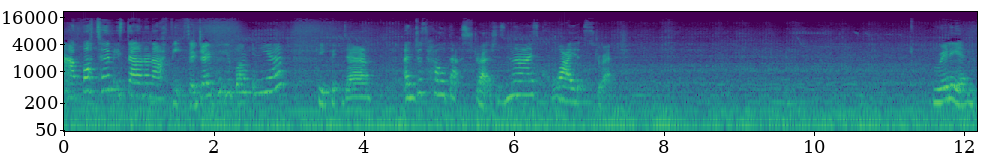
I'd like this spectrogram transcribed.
our bottom is down on our feet, so don't put your bum in the air. Keep it down and just hold that stretch. This nice, quiet stretch. Brilliant.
